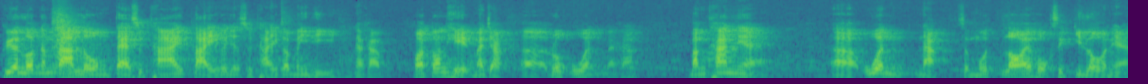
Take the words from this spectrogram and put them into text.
เพื่อลดน้ำตาลลงแต่สุดท้ายไตก็จะสุดท้ายก็ไม่ดีนะครับ เพราะต้นเหตุมาจากโรคอ้วนนะครับ บางท่านเนี่ยอ้วนหนักสมมุติ 160 กิโลเนี่ย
